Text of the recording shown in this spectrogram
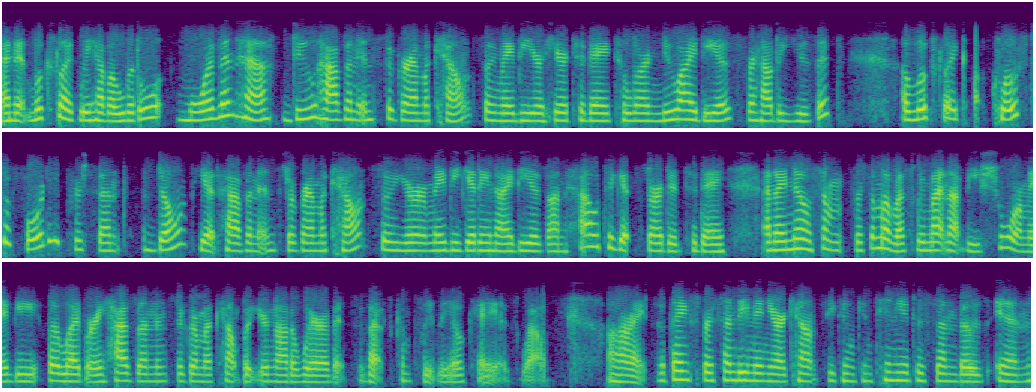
and it looks like we have a little more than half do have an Instagram account. So maybe you're here today to learn new ideas for how to use it. It looks like close to 40% don't yet have an Instagram account, so you're maybe getting ideas on how to get started today. And I know some, for some of us we might not be sure. Maybe the library has an Instagram account but you're not aware of it, so that's completely okay as well. All right, so thanks for sending in your accounts. You can continue to send those in,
